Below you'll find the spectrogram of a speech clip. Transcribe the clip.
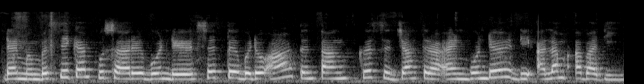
dan membersihkan pusara bonda serta berdoa tentang kesejahteraan bonda di alam abadi.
